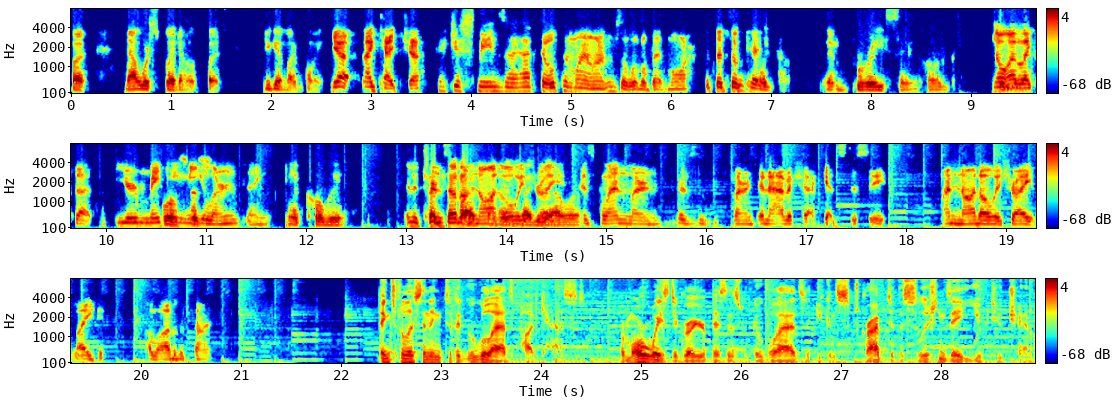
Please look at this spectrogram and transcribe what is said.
But now we're split out. But you get my point. Yeah, I catch you. It just means I have to open my arms a little bit more, but that's okay. Like embracing hug. No, I like that. You're making me learn things. Yeah, Kobe. And it turns out I'm not always right, hour. as Glenn learned, has learned, and Abhishek gets to see. I'm not always right, like a lot of the time. Thanks for listening to the Google Ads podcast. For more ways to grow your business with Google Ads, you can subscribe to the Solutions 8 YouTube channel.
